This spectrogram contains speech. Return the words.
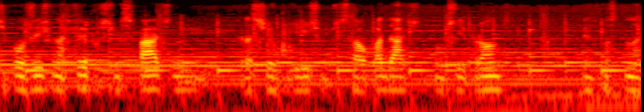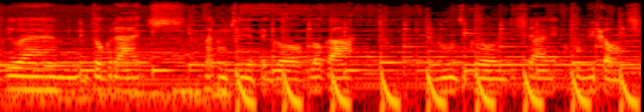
się położyliśmy na chwilę, poszliśmy spać, no i teraz się obudziliśmy, przestało padać, włączyli prąd, więc postanowiłem dograć zakończenie tego vloga, żeby móc go dzisiaj opublikować.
